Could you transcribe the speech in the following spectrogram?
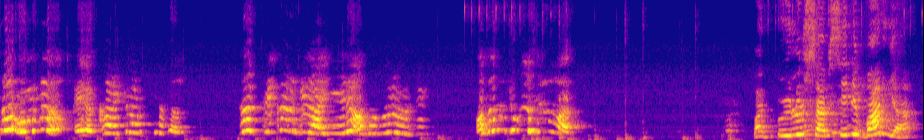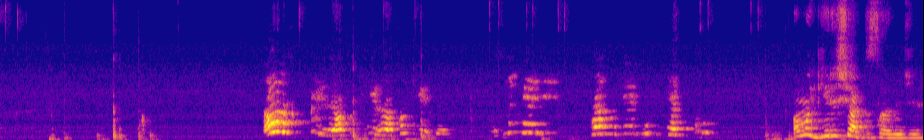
Sen bunu e, kaykan Bak ölürsem seni var ya. Ama geldi. Sen Ama giriş yaptı sadece.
